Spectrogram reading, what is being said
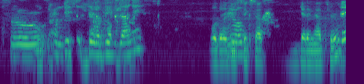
So, and this is Tel Aviv Dani. Will they be successful in getting that through? They,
